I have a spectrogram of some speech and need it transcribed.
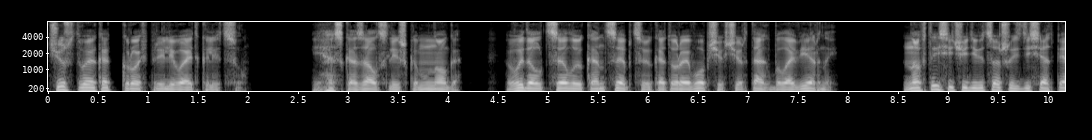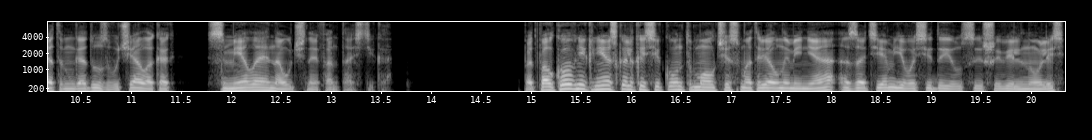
чувствуя, как кровь приливает к лицу. Я сказал слишком много, выдал целую концепцию, которая в общих чертах была верной, но в 1965 году звучала как смелая научная фантастика. Подполковник несколько секунд молча смотрел на меня, а затем его седые усы шевельнулись,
